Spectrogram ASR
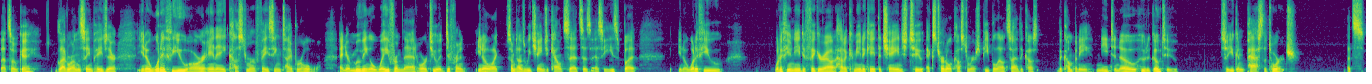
That's okay. Glad we're on the same page there. You know, what if you are in a customer facing type role and you're moving away from that or to a different, you know, like sometimes we change account sets as SEs, but you know, what if you what if you need to figure out how to communicate the change to external customers, people outside the cus- the company need to know who to go to so you can pass the torch. That's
